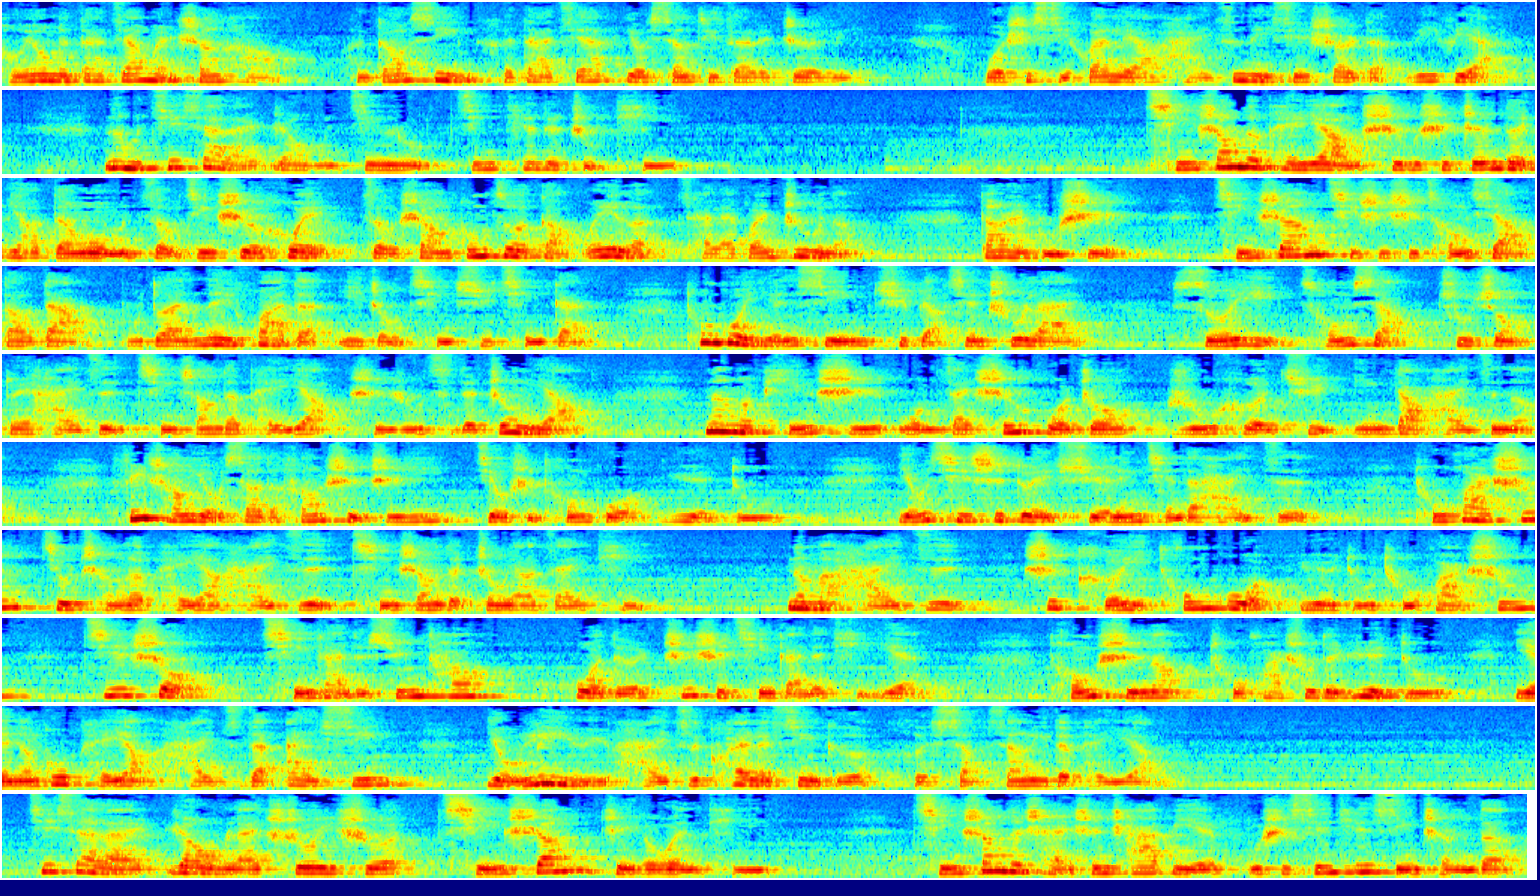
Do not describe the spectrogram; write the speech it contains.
朋友们，大家晚上好！很高兴和大家又相聚在了这里。我是喜欢聊孩子那些事儿的 Vivian。那么接下来，让我们进入今天的主题：情商的培养是不是真的要等我们走进社会、走上工作岗位了才来关注呢？当然不是，情商其实是从小到大不断内化的一种情绪情感，通过言行去表现出来。所以，从小注重对孩子情商的培养是如此的重要。那么，平时我们在生活中如何去引导孩子呢？非常有效的方式之一就是通过阅读，尤其是对学龄前的孩子，图画书就成了培养孩子情商的重要载体。那么，孩子是可以通过阅读图画书，接受情感的熏陶，获得知识情感的体验。同时呢，图画书的阅读也能够培养孩子的爱心，有利于孩子快乐性格和想象力的培养。接下来，让我们来说一说情商这个问题。情商的产生差别不是先天形成的，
